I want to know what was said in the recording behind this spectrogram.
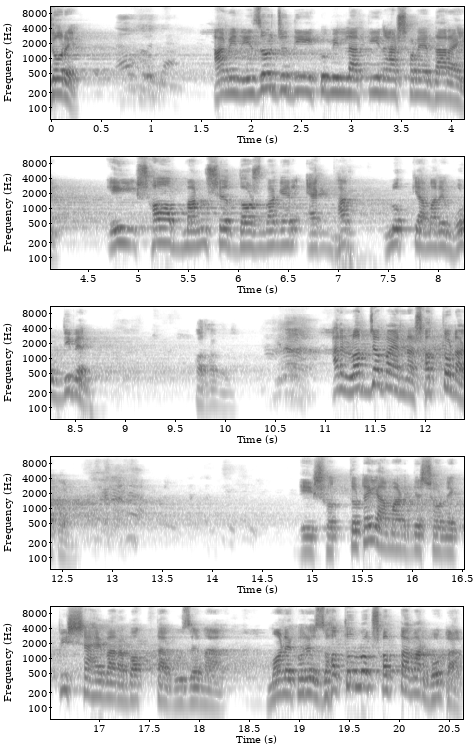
জোরে। আমি নিজেও যদি কুমিল্লা তিন আসনে দাঁড়াই, এই সব মানুষের দশ ভাগের এক ভাগ লোককে আমারে ভোট দিবেন? কথা বলে আরে লজ্জা পায় না, সত্যটা কোন। এই সত্যটাই আমার দেশে অনেক পীর সাহেব আর বক্তা বুঝে না। মনে করে যত লোক সত্য আমার ভোটার।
